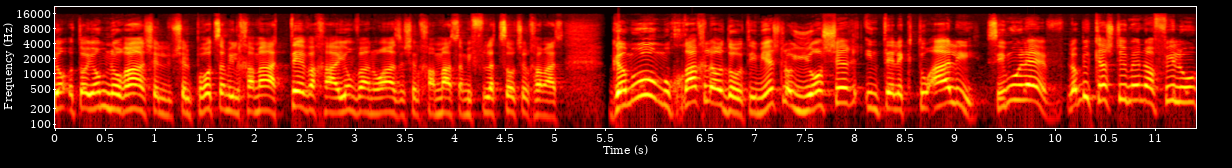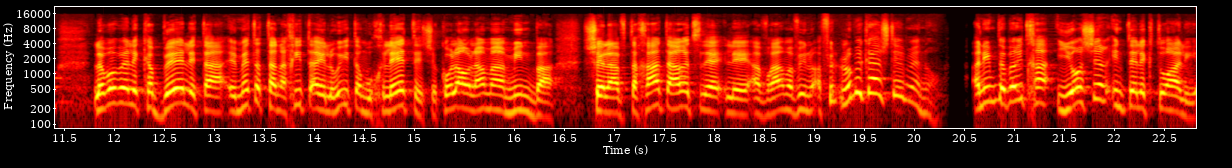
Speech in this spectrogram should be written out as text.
אותו יום נורא של, של פרוץ המלחמה, הטבח האיום והנורא הזה של חמאס, המפלצות של חמאס. גם הוא מוכרח להודות, אם יש לו יושר אינטלקטואלי, שימו לב, לא ביקשתי ממנו אפילו לבוא ולקבל את האמת התנ"כית האלוהית המוחלטת, שכל העולם מאמין בה, של הבטחת הארץ לאברהם אבינו, אפילו לא ביקשתי ממנו. אני מדבר איתך יושר אינטלקטואלי.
